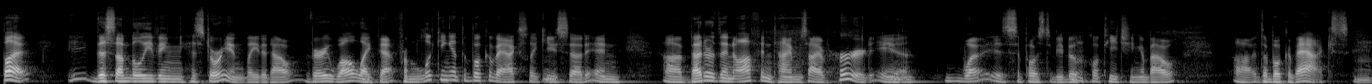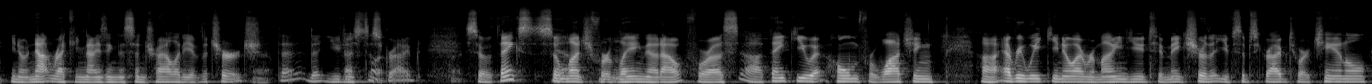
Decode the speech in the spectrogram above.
but this unbelieving historian laid it out very well like that from looking at the book of Acts, like you said, and uh, better than oftentimes I've heard in Yeah. what is supposed to be biblical teaching about uh, the book of Acts, you know, not recognizing the centrality of the church that, that you just Excellent. described. So thanks so Yeah. much for laying that out for us. Uh, thank you at home for watching. Uh, every week, you know, I remind you to make sure that you've subscribed to our channel,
